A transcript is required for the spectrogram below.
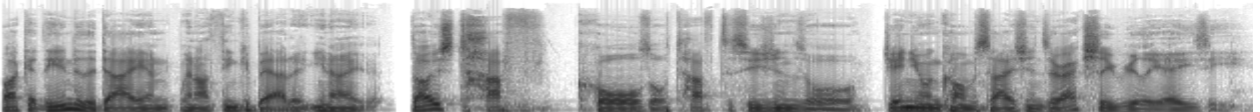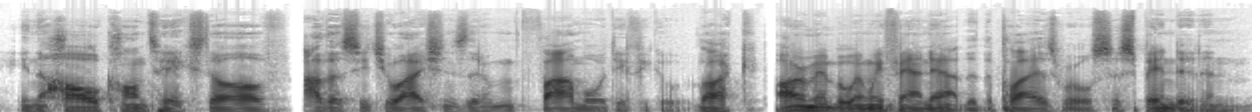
like at the end of the day, and when I think about it, you know, those tough calls or tough decisions or genuine conversations are actually really easy in the whole context of other situations that are far more difficult. Like, I remember when we found out that the players were all suspended, and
